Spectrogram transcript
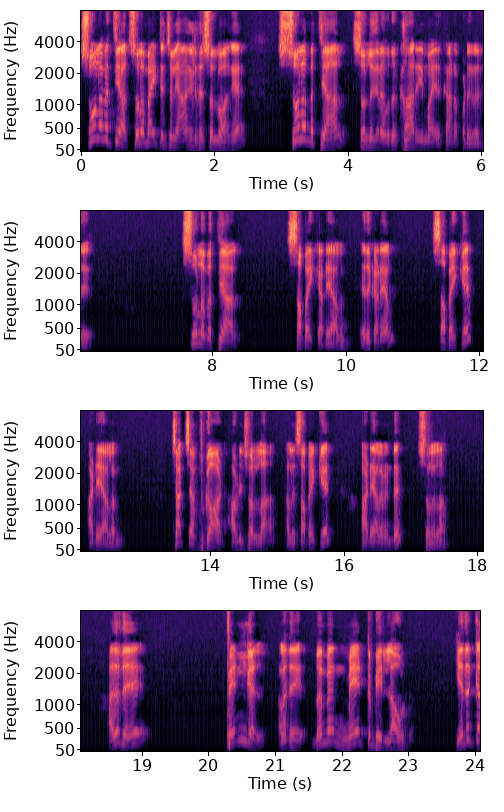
சூலமெத்தியால் சுலமைட்டு சொல்லி ஆங்கிலத்தை சொல்லுவாங்க. சூலமத்தியால் சொல்லுகிற ஒரு காரியமா இது காணப்படுகிறது. சூலமத்தியால் சபைக்கு அடையாளம். எதுக்கு அடையாளம்? சபைக்கு அடையாளம். சர்ச் ஆஃப் காட் அப்படின்னு சொல்லலாம். அல்லது சபைக்கு அடையாளம் என்று சொல்லலாம். அதாவது பெண்கள் அல்லது women made to be loved எதுக்கு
